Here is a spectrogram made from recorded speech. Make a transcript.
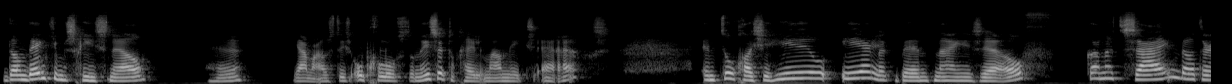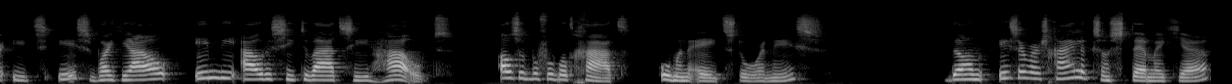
dan denk je misschien snel: hè, ja, maar als het is opgelost, dan is er toch helemaal niks ergs. En toch, als je heel eerlijk bent naar jezelf, kan het zijn dat er iets is wat jou in die oude situatie houdt. Als het bijvoorbeeld gaat om een eetstoornis, dan is er waarschijnlijk zo'n stemmetje:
